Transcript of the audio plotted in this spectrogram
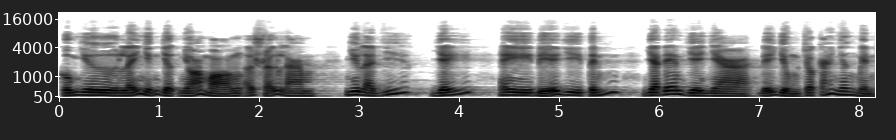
Cũng như lấy những vật nhỏ mọn ở sở làm như là viết, giấy hay đĩa di tính và đem về nhà để dùng cho cá nhân mình.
